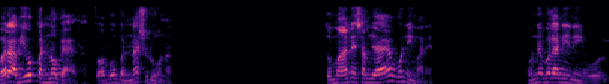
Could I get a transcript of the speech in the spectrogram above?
पर अभी वो पन्नों पे आया था तो अब वो बनना शुरू होना था। तो माँ ने समझाया वो नहीं माने। उन्होंने बोला नहीं नहीं वो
